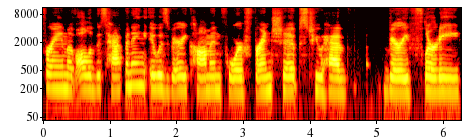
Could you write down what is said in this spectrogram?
frame of all of this happening, it was very common for friendships to have very flirty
